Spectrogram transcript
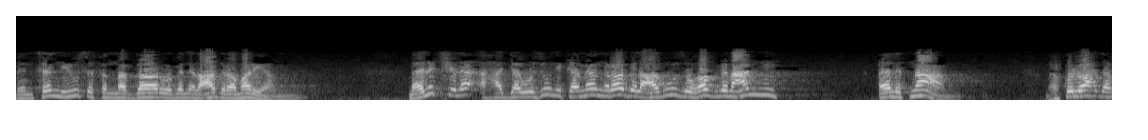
بين سن يوسف النجار وبين العذراء مريم. ما قالتش لا هتجوزوني كمان راجل عجوز وغصب عني؟ قالت نعم. ما كل واحدة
